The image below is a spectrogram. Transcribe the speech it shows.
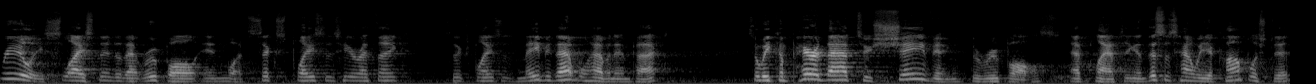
really sliced into that root ball in what, six places here, I think? Six places. Maybe that will have an impact. So we compared that to shaving the root balls at planting, and this is how we accomplished it.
